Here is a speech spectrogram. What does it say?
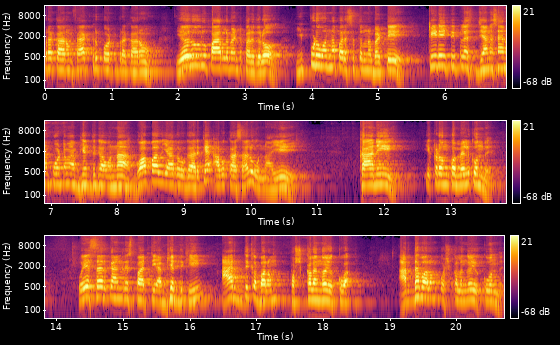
ప్రకారం ఫ్యాక్ట్ రిపోర్ట్ ప్రకారం ఏలూరు పార్లమెంట్ పరిధిలో ఇప్పుడు ఉన్న పరిస్థితులను బట్టి టీడీపీ ప్లస్ జనసేన కూటమి అభ్యర్థిగా ఉన్న గోపాల్ యాదవ్ గారికి అవకాశాలు ఉన్నాయి. కానీ ఇక్కడ ఇంకో మెలుకుంది వైఎస్ఆర్ కాంగ్రెస్ పార్టీ అభ్యర్థికి ఆర్థిక బలం పుష్కలంగా ఎక్కువ. అర్ధబలం పుష్కలంగా ఎక్కువ ఉంది.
